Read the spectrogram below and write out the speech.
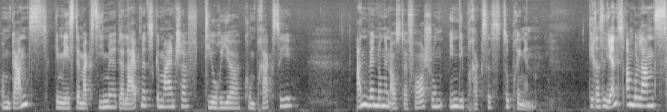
um ganz gemäß der Maxime der Leibniz-Gemeinschaft Theoria cum Praxi Anwendungen aus der Forschung in die Praxis zu bringen. Die Resilienzambulanz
